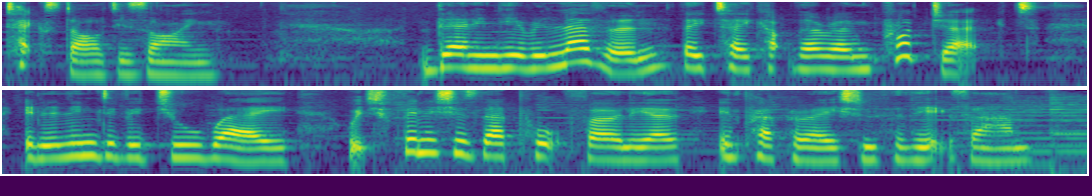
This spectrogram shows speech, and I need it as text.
textile design. Then in year 11 they take up their own project in an individual way, which finishes their portfolio in preparation for the exam.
